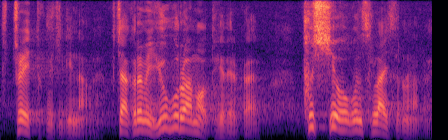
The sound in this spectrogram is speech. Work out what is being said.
스트레이트 구질이 나와요. 자, 그러면 6으로 하면 어떻게 될까요? 푸시 혹은 슬라이스로 나가요.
